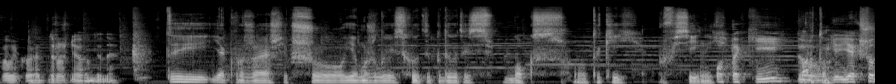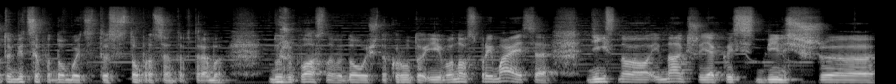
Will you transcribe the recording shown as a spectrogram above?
великою дружньою родиною. Ти як вважаєш, якщо є можливість ходити подивитись бокс отакий професійний? Отакий? Ну, якщо тобі це подобається, то 100% треба. Дуже класно, видовищно, круто. І воно сприймається дійсно інакше, якось більш. Е-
